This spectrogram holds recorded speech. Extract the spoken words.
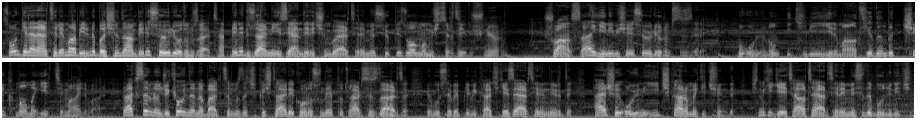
Son gelen erteleme haberini başından beri söylüyordum zaten. Beni düzenli izleyenler için bu erteleme sürpriz olmamıştır diye düşünüyorum. Şu ansa yeni bir şey söylüyorum sizlere. Bu oyunun 2026 yılında çıkmama ihtimali var. Rockstar'ın önceki oyunlarına baktığımızda çıkış tarihi konusunda hep tutarsızlardı ve bu sebeple birkaç kez ertelenirdi. Her şey oyunu iyi çıkarmak içindi. Şimdiki GTA 6 ertelemesi de bunun için.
